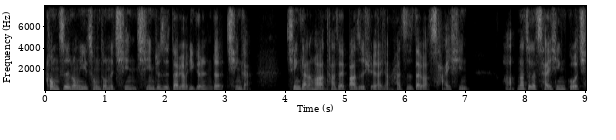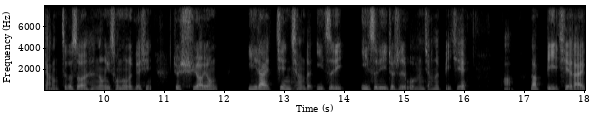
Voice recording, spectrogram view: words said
控制容易冲动的情，情就是代表一个人的情感，情感的话，它在八字学来讲，它只是代表财星。好，那这个财星过强，这个时候很容易冲动的个性，就需要用依赖坚强的意志力，意志力就是我们讲的比劫。那比劫来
